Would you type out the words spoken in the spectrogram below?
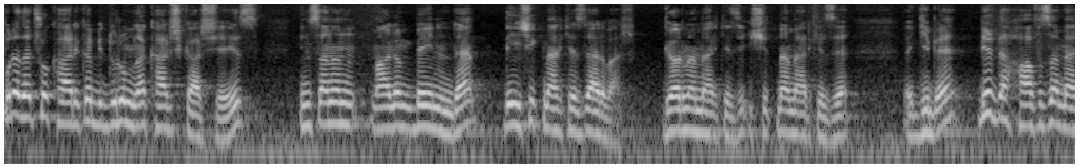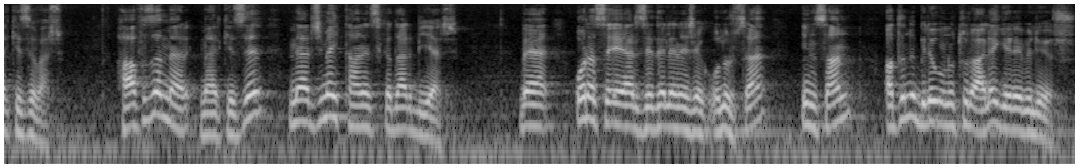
Burada çok harika bir durumla karşı karşıyayız. İnsanın malum beyninde değişik merkezler var. Görme merkezi, işitme merkezi e, gibi bir de hafıza merkezi var. Hafıza mer merkezi mercimek tanesi kadar bir yer. Ve orası eğer zedelenecek olursa insan adını bile unutur hale gelebiliyor.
